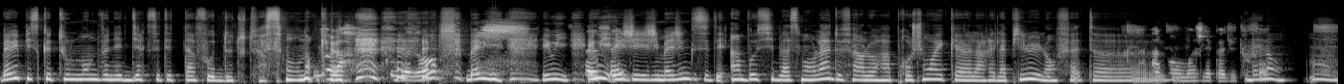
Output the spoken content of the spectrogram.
Ben oui, puisque tout le monde venait de dire que c'était de ta faute de toute façon. Donc, Voilà, euh, bah oui, et oui, et oui, fait. et j'imagine que c'était impossible à ce moment-là de faire le rapprochement avec euh, l'arrêt de la pilule, en fait. euh, Ah non, moi je l'ai pas du tout ben fait. non. Mm.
